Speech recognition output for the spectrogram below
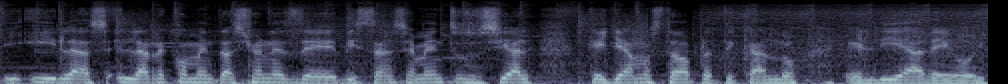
y, las, las recomendaciones de distanciamiento social que ya hemos estado platicando el día de hoy.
